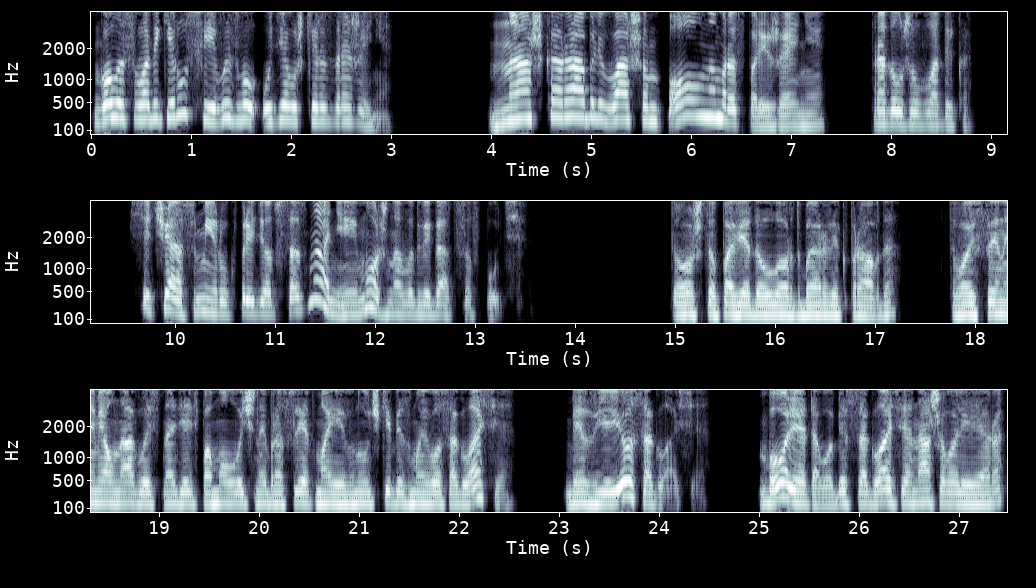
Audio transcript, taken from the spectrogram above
Голос владыки Русфии вызвал у девушки раздражение. «Наш корабль в вашем полном распоряжении», — продолжил владыка. «Сейчас Мирук придет в сознание, и можно выдвигаться в путь». «То, что поведал лорд Бервик, правда? Твой сын имел наглость надеть помолвочный браслет моей внучке без моего согласия? Без ее согласия?» Более того, без согласия нашего Лиера...»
